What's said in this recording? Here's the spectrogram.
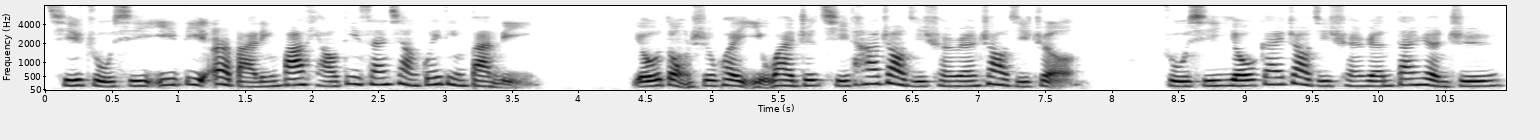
其主席依第二百零八条第三项规定办理；由董事会以外之其他召集权人召集者，主席由该召集权人担任之。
